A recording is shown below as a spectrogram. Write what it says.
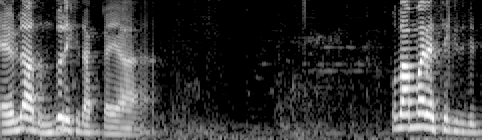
Evladım dur 2 dakika ya. Ulan var ya 8 bit.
